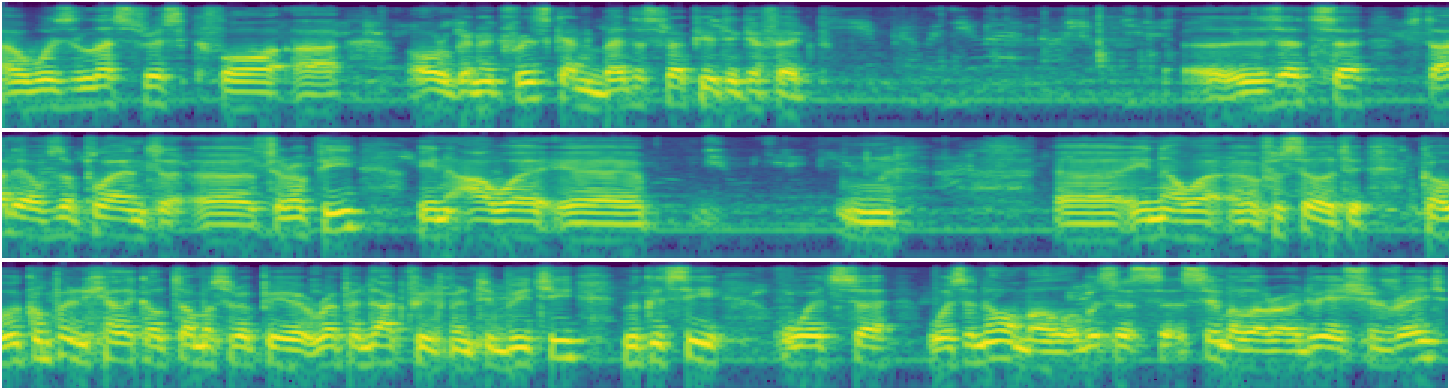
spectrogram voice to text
uh, with less risk for uh, organ at risk and better therapeutic effect. Uh, that's a study of the plant therapy in our mm, uh, in our uh, facility. We compared helical tomotherapy rapid treatment to BT. We could see with uh, with a normal with a similar radiation rate,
